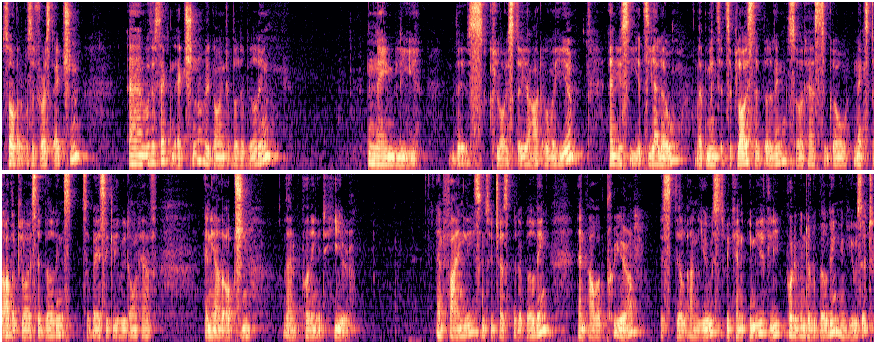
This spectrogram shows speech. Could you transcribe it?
So that was the first action. And with the second action we're going to build a building, namely this cloister yard over here and you see it's yellow. That means it's a cloister building, so it has to go next to other cloister buildings. So basically we don't have any other option than putting it here. And finally, since we just built a building and our prior is still unused, we can immediately put him into the building and use it.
